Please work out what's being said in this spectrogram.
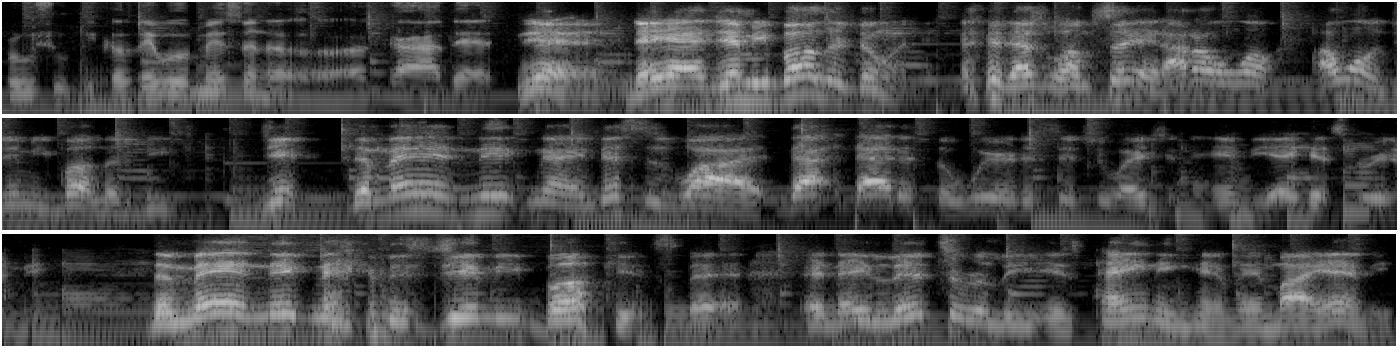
crucial because they were missing a, a guy that. Yeah, they had Jimmy Butler doing it. That's what I'm saying. I don't want. I want Jimmy Butler to be the man nickname. This is why that that is the weirdest situation in NBA history to me. The man nickname is Jimmy Buckets, man, and they literally is painting him in Miami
